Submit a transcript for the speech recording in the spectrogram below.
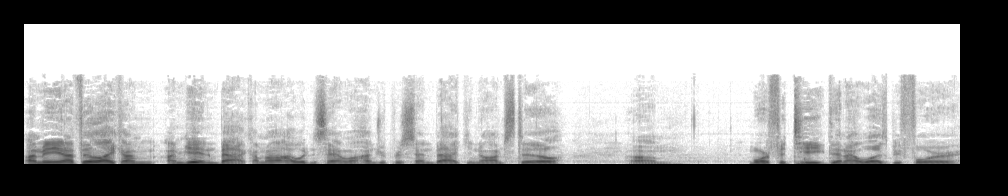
I mean, I feel like I'm I'm getting back. I'm not. I wouldn't say I'm 100% back. You know, I'm still um, more fatigued than I was before.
